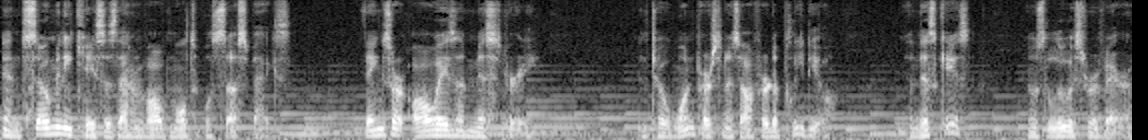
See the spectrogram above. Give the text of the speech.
In so many cases that involve multiple suspects, things are always a mystery until one person is offered a plea deal. In this case, it was Luis Rivera.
